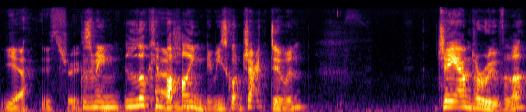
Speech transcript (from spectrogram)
Yeah, it's true. Because I mean, looking Um, behind him, he's got Jack Doohan, Jehan Daruvala,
